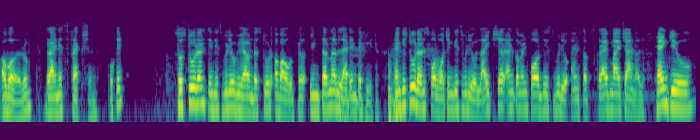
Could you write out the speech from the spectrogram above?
our dryness fraction okay so students in this video we have understood about internal latent heat. Thank you students for watching this video. Like, share and comment for this video and subscribe my channel. Thank you.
